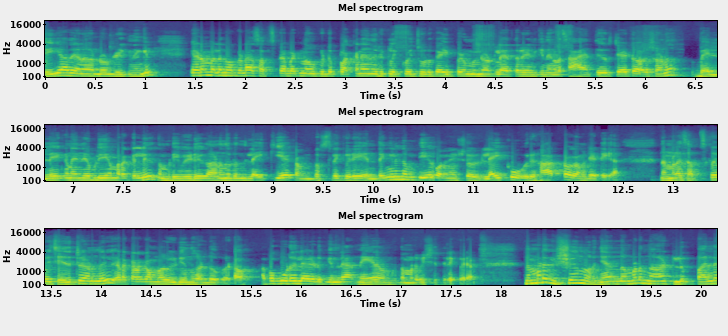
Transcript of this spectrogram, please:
ചെയ്യാതെയാണ് കണ്ടുകൊണ്ടിരിക്കുന്നതെങ്കിൽ ഇടം വല്ല നോക്കണ്ട സബ്സ്ക്രൈബ് ബട്ടൺ നോക്കിയിട്ട് പ്ലക്കനെ ഒരു ക്ലിക്ക് വെച്ച് കൊടുക്കുക. ഇപ്പോഴും മുന്നോട്ടുള്ള യാത്രയിൽ എനിക്ക് നിങ്ങളുടെ സഹായം തീർച്ചയായിട്ടും ആവശ്യമാണ്. ബെല്ലൈക്കൺ എനേബിൾ ചെയ്യാൻ മറക്കൽ നമ്മുടെ ഈ വീഡിയോ കാണുന്നവരൊന്ന് ലൈക്ക് ചെയ്യുക കമന്റ് ബോക്സിലേക്ക് ഒരു എന്തെങ്കിലും കമന്റ് ചെയ്യുക കുറഞ്ഞ ഒരു ലൈക്കോ ഒരു ഹാർട്ടോ കമന്റ് ചെയ്യുക. നമ്മളെ സബ്സ്ക്രൈബ് ചെയ്തിട്ട് കാണുന്നത് ഇടക്കിടക്ക് നമ്മളെ വീഡിയോ ഒന്ന് കണ്ടു കേട്ടോ. അപ്പോൾ കൂടുതലായി എടുക്കുന്നില്ല നേരെ നമുക്ക് നമ്മുടെ വിഷയത്തിലേക്ക് വരാം. നമ്മുടെ വിഷയം എന്ന് പറഞ്ഞാൽ നമ്മുടെ നാട്ടിൽ പല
